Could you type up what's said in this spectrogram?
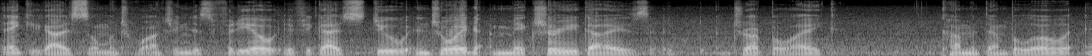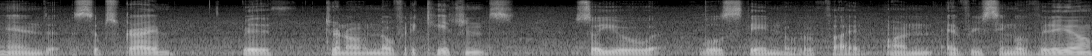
thank you guys so much for watching this video. If you guys do enjoyed, make sure you guys drop a like, comment down below, and subscribe with turn on notifications so you will stay notified on every single video.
